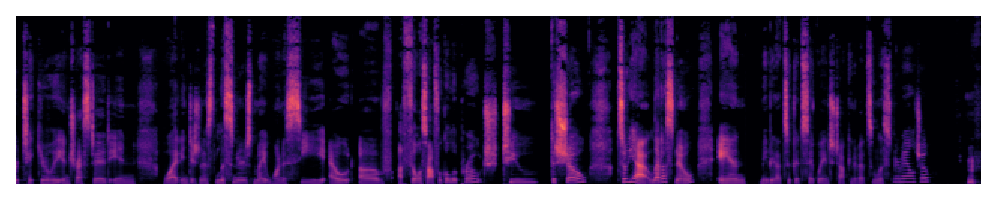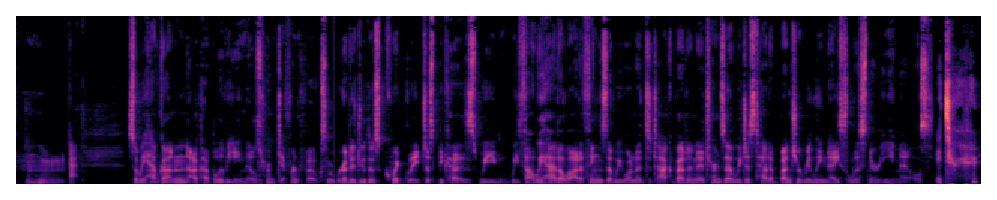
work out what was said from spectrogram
particularly interested in what Indigenous listeners might want to see out of a philosophical approach to the show. So, yeah, let us know. And maybe that's a good segue into talking about some listener mail, Joe. Mm-hmm. Okay. So we have gotten a couple of emails from different folks, and we're going to do this quickly, just because we we thought we had a lot of things that we wanted to talk about, and it turns out we just had a bunch of really nice listener emails. It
